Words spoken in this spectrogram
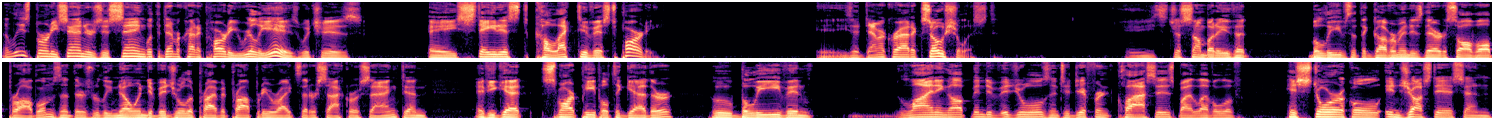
At least Bernie Sanders is saying what the Democratic Party really is, which is a statist, collectivist party. He's a democratic socialist. He's just somebody that believes that the government is there to solve all problems, that there's really no individual or private property rights that are sacrosanct. And if you get smart people together who believe in lining up individuals into different classes by level of historical injustice and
